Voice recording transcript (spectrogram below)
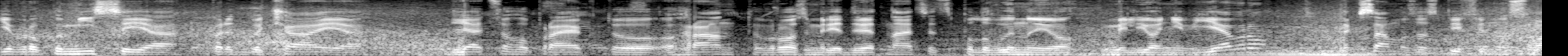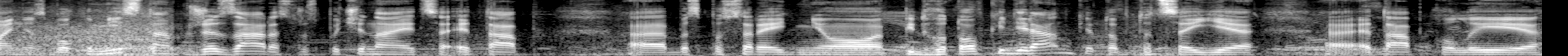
Єврокомісія передбачає для цього проекту грант в розмірі 19,5 мільйонів євро. Так само за співфінансування з боку міста. Вже зараз розпочинається етап е, безпосередньо підготовки ділянки. Тобто, це є е, етап, коли е,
